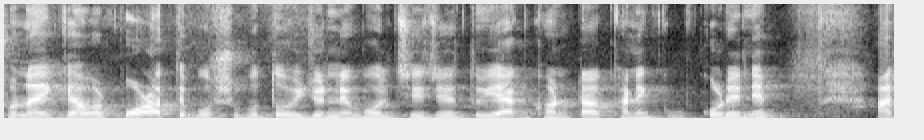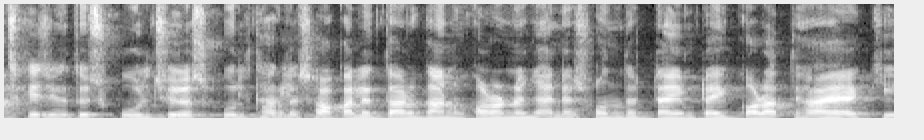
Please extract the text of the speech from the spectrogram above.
সোনাইকে আবার পড়াতে বসবো, তো ওই জন্যে বলছি যে, তুই এক ঘণ্টা খানে করে নে। আজকে যেহেতু স্কুল ছিল স্কুল থাকলে সকালে তো আর গান করানো যায় না, সন্ধ্যার টাইমটাই করাতে হয় আর কি।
